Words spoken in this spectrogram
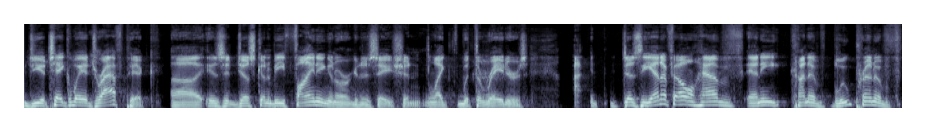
Do you take away a draft pick? Uh, is it just going to be finding an organization like with the Raiders? Does the NFL have any kind of blueprint of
